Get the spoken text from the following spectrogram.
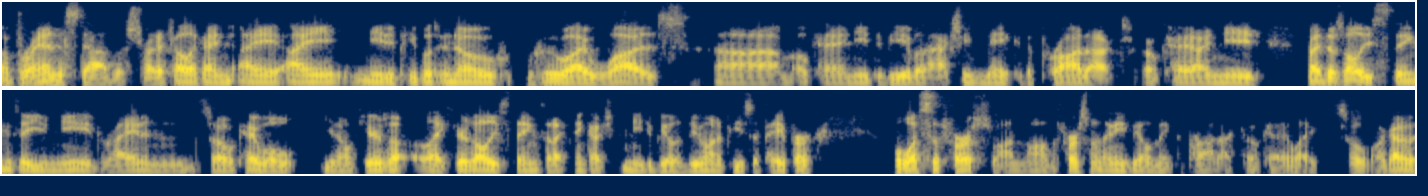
a brand established, right? I felt like I, I, I needed people to know who I was. Um, okay, I need to be able to actually make the product. Okay, I need right there's all these things that you need right and so okay well you know here's a, like here's all these things that i think i need to be able to do on a piece of paper well what's the first one well the first one is i need to be able to make the product okay like so i gotta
